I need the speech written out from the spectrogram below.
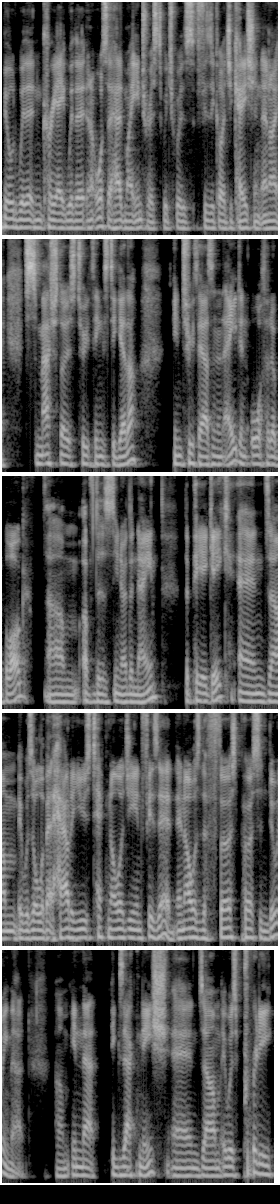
build with it and create with it. And I also had my interest, which was physical education, and I smashed those two things together in 2008 and authored a blog um, of this, you know, the name, the PE Geek, and um, it was all about how to use technology in phys ed, and I was the first person doing that um, in that exact niche, and um, it was pretty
